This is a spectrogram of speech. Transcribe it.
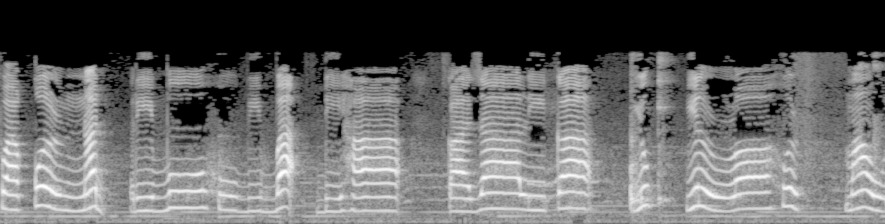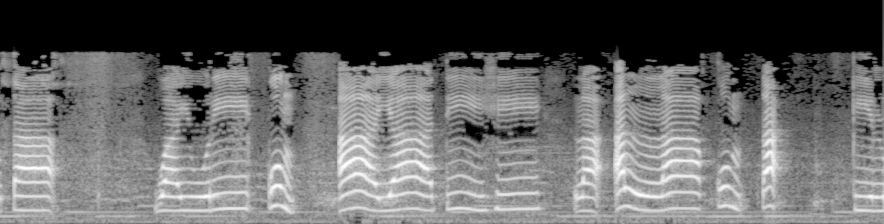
Fakul nadribuhu diha kazalika yuhyillahul mauta wa yurikum ayatihi la'allakum ta'qilun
